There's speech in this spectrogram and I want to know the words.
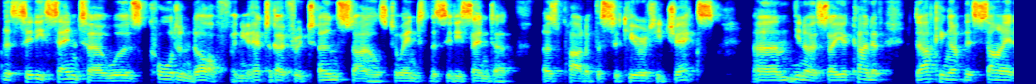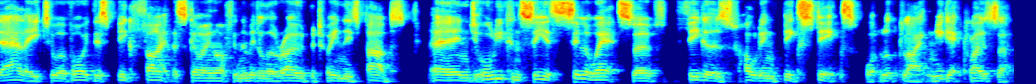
the city centre was cordoned off and you had to go through turnstiles to enter the city centre as part of the security checks. Um, you know, so you're kind of ducking up this side alley to avoid this big fight that's going off in the middle of the road between these pubs. And all you can see is silhouettes of figures holding big sticks, what looked like, and you get closer,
